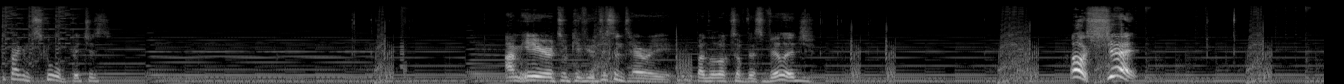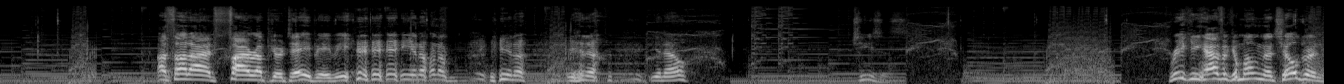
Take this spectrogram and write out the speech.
Get back in school, bitches. I'm here to give you dysentery by the looks of this village. Oh shit! I thought I'd fire up your day, baby. you know what I'm, you know, you know, you know. Jesus wreaking havoc among the children.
